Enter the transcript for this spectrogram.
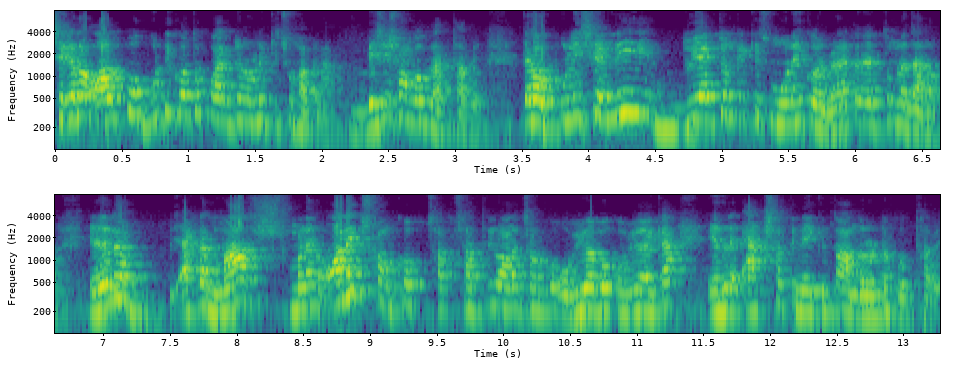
সেখানে অল্প গুটি কত কয়েকজন হলে কিছু হবে না, বেশি সংখ্যক রাখতে হবে। দেখো, পুলিশ এমনি দুই একজনকে কিছু মনে করবে না তোমরা জানো। এজন্য একটা মাস মানে অনেক সংখ্যক ছাত্রছাত্রী অনেক সংখ্যক অভিভাবক, অভিভাবিকা এদের একসাথে নিয়ে কিন্তু আন্দোলনটা করতে হবে।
